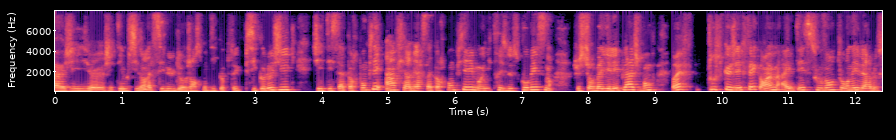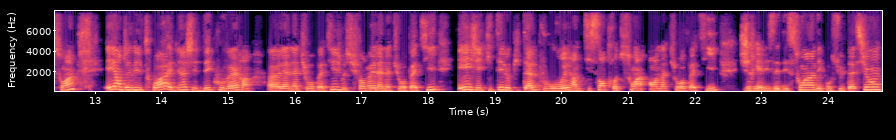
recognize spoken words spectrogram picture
euh, euh, j'étais aussi dans la cellule d'urgence médico-psychologique, j'ai été sapeur-pompier, infirmière sapeur-pompier, monitrice de secourisme, je surveillais les plages. Bon, bref, tout ce que j'ai fait quand même a été souvent tourné vers le soin. Et en 2003, eh bien, j'ai découvert euh, la naturopathie. Je me suis formée à la naturopathie et j'ai quitté l'hôpital pour ouvrir un petit centre de soins en naturopathie. J'ai réalisé des soins, des consultations.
